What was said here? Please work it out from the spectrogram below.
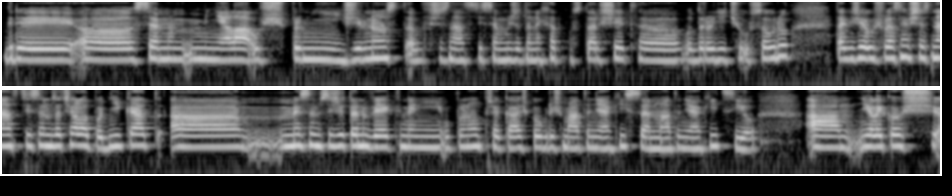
kdy uh, jsem měla už první živnost, v 16 se můžete nechat postaršit uh, od rodičů u soudu, takže už vlastně v 16 jsem začala podnikat a myslím si, že ten věk není úplnou překážkou, když máte nějaký sen, máte nějaký cíl. A jelikož uh,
